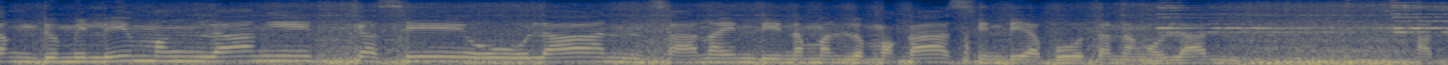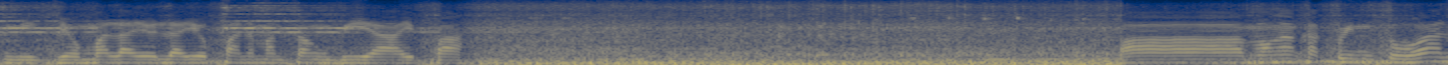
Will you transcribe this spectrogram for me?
biglang dumilim ang langit kasi uulan. Sana hindi naman lumakas, hindi abutan ng ulan. At medyo malayo-layo pa naman tong biyahe pa. Ah, mga kakwentuhan.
